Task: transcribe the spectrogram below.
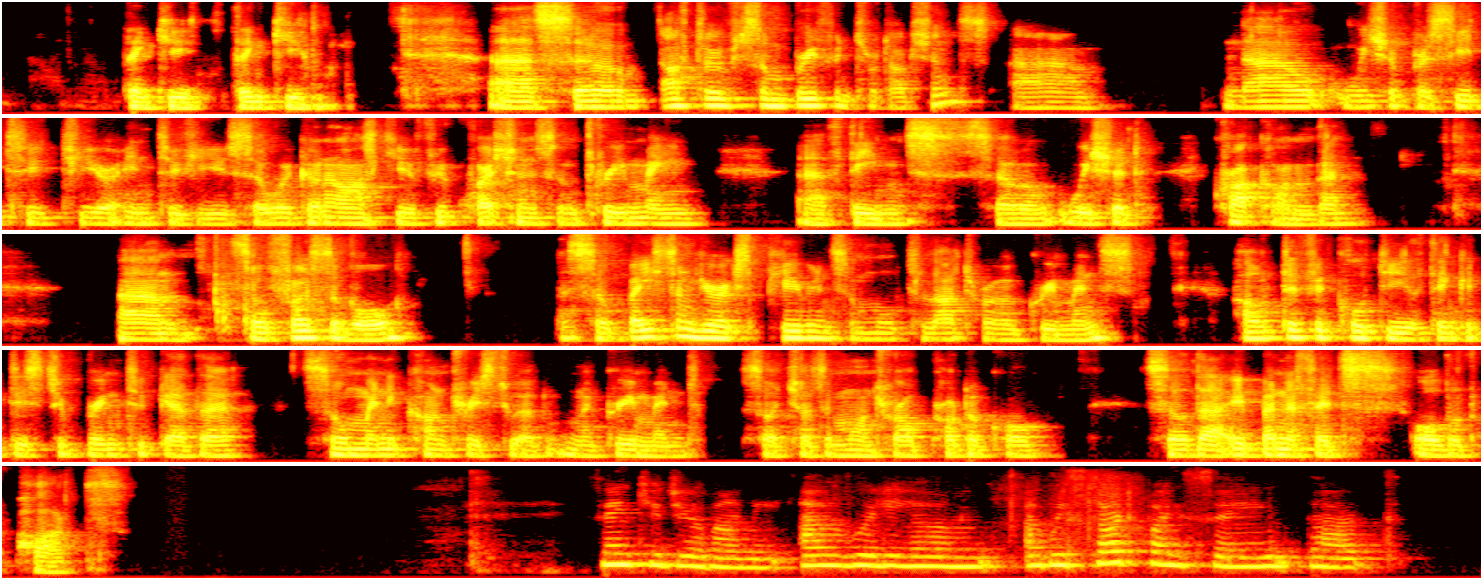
Thank you. Thank you. Uh, so, after some brief introductions, um, now we should proceed to, to your interview. So we're going to ask you a few questions on three main uh, themes. So we should crack on then. Um, so first of all, so based on your experience of multilateral agreements, how difficult do you think it is to bring together so many countries to an agreement, such as the Montreal Protocol, so that it benefits all of the parts? Thank you, Giovani. I will, um, I will start by saying that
